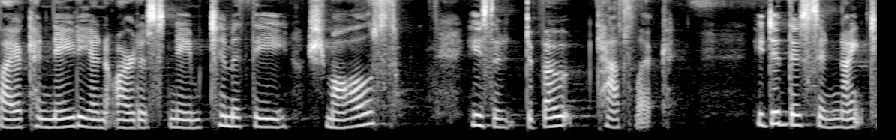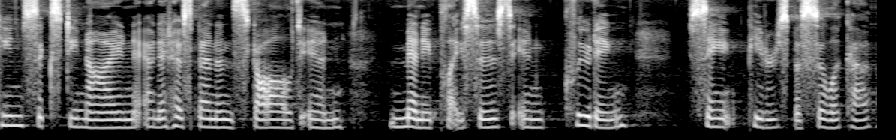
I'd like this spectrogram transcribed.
by a Canadian artist named Timothy Schmalz. He's a devout Catholic he did this in 1969, and it has been installed in many places, including St. Peter's Basilica.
